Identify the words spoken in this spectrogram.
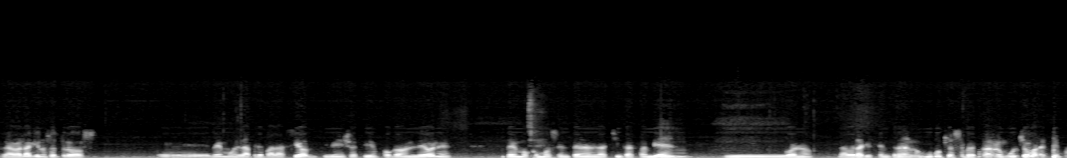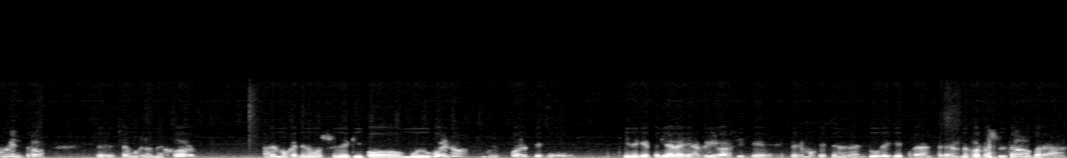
la verdad que nosotros eh, vemos la preparación, si bien yo estoy enfocado en Leones, vemos Sí. cómo se entrenan las chicas también y bueno, la verdad que se entrenaron mucho, se prepararon mucho para este momento, les deseamos lo mejor, sabemos que tenemos un equipo muy bueno, muy fuerte que tiene que pelear ahí arriba, así que esperemos que estén a la altura y que puedan sacar el mejor resultado para,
